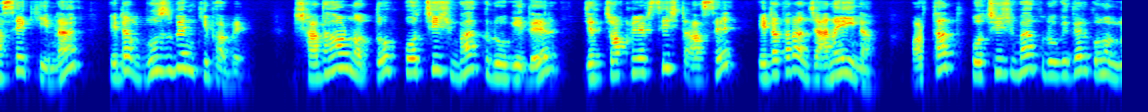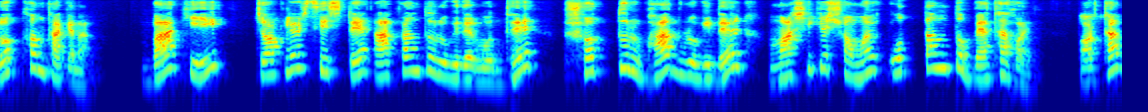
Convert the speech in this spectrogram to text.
আছে কি না এটা বুঝবেন কীভাবে? সাধারণত পঁচিশ ভাগ রুগীদের যে চকলেট সিস্ট আছে, এটা তারা জানেই না। অর্থাৎ পঁচিশ ভাগ রুগীদের কোনো লক্ষণ থাকে না। বাকি চকলেট সিস্টে আক্রান্ত রুগীদের মধ্যে সত্তর ভাগ রুগীদের মাসিকের সময় অত্যন্ত ব্যথা হয়। অর্থাৎ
